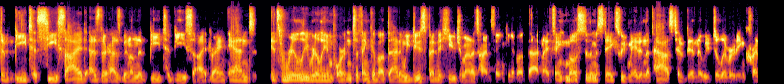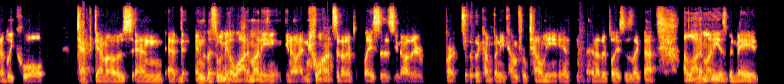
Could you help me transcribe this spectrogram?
the B to C side as there has been on the B to B side, right? And it's really, really important to think about that. And we do spend a huge amount of time thinking about that. And I think most of the mistakes we've made in the past have been that we've delivered incredibly cool tech demos and and listen we made a lot of money you know at nuance and other places you know other parts of the company come from Tellme and, and other places like that. A lot of money has been made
